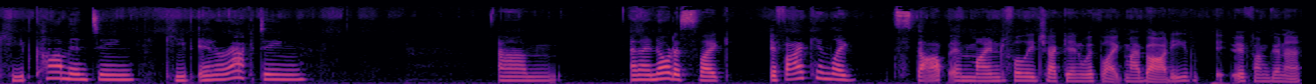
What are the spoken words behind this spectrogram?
keep commenting, keep interacting. Um and I notice like if I can like stop and mindfully check in with like my body if I'm going to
